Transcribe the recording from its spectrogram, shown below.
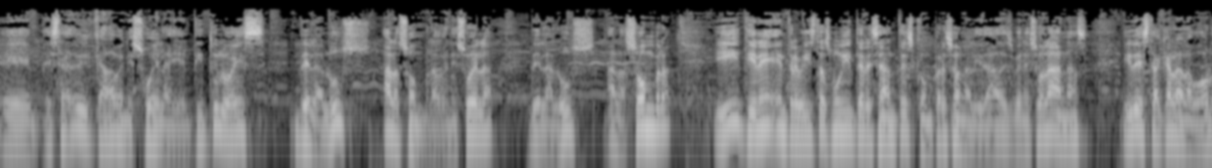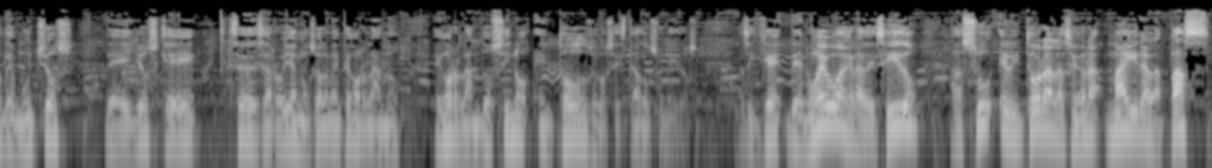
eh, está dedicada a Venezuela y el título es De la luz a la sombra, Venezuela, de la luz a la sombra, y tiene entrevistas muy interesantes con personalidades venezolanas y destaca la labor de muchos de ellos que se desarrollan no solamente en Orlando, en Orlando, sino en todos los Estados Unidos. Así que de nuevo agradecido a su editora, la señora Mayra La Paz,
